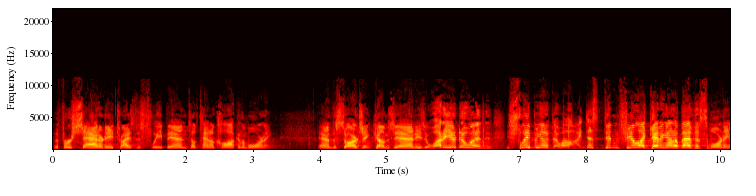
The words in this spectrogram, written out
the first Saturday tries to sleep in until 10 o'clock in the morning. And the sergeant comes in. He says, What are you doing? Sleeping. In well, I just didn't feel like getting out of bed this morning.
